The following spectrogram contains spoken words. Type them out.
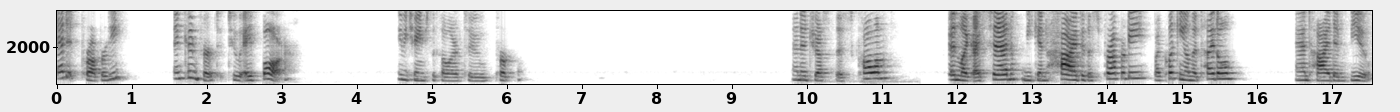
edit property, and convert to a bar. Maybe change the color to purple. And adjust this column and like I said, we can hide this property by clicking on the title and hide in view.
